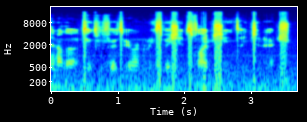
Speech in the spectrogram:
and other texts refer to aeronautic spaceships, flying machines, ancient astronauts.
